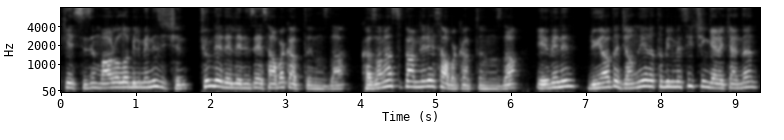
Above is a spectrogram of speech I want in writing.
ki sizin var olabilmeniz için tüm dedelerinizi hesaba kattığınızda, kazanan spermleri hesaba kattığınızda evrenin dünyada canlı yaratabilmesi için gerekenden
